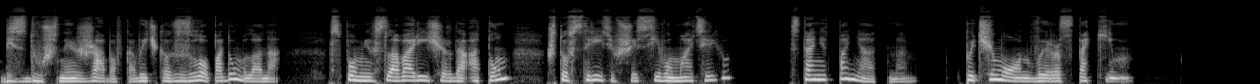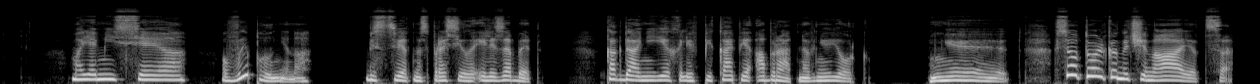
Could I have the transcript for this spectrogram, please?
«Бездушная жаба» в кавычках «зло», — подумала она, вспомнив слова Ричарда о том, что, встретившись с его матерью, станет понятно, почему он вырос таким. «Моя миссия выполнена?» — бесцветно спросила Элизабет, когда они ехали в пикапе обратно в Нью-Йорк. «Нет, все только начинается.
